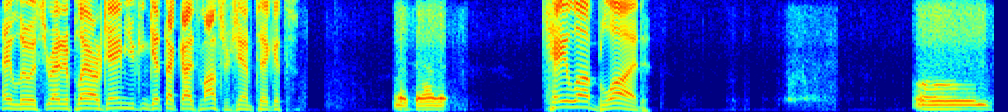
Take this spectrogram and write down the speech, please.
Hey, Lewis, you ready to play our game? You can get that guy's Monster Jam tickets. let's have it. Kayla Blood. Um,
